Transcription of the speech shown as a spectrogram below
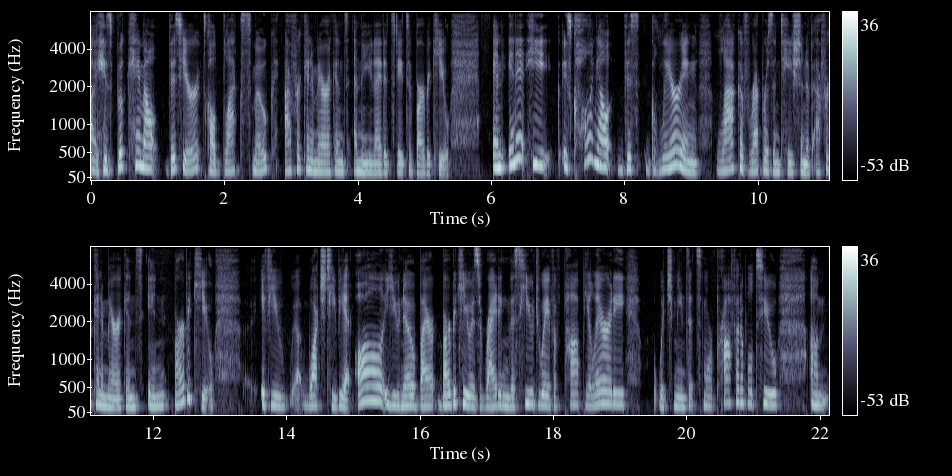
Uh, his book came out this year. It's called Black Smoke African Americans and the United States of Barbecue. And in it, he is calling out this glaring lack of representation of African Americans in barbecue if you uh, watch TV at all, you know bar- barbecue is riding this huge wave of popularity which means it's more profitable too. Um,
